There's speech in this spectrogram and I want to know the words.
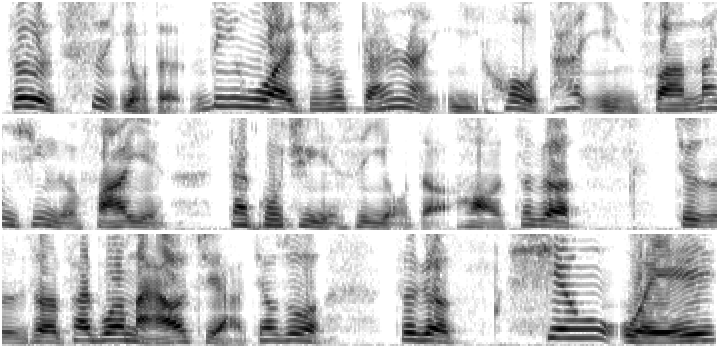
这个是有的。另外就是说，感染以后它引发慢性的发炎，在过去也是有的，哈，这个就是这 fibromyalgia 叫做这个纤维。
